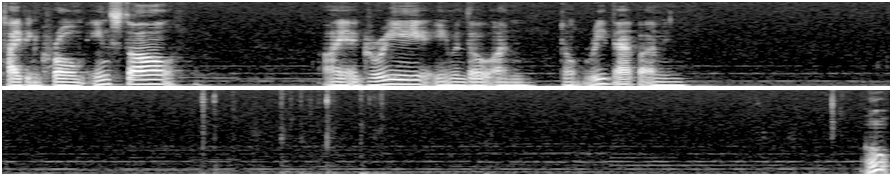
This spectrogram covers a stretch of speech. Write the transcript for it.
typing Chrome install. I agree even though I don't read that but I mean Oh.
